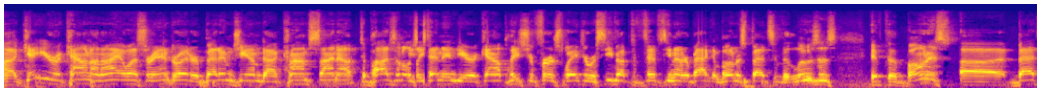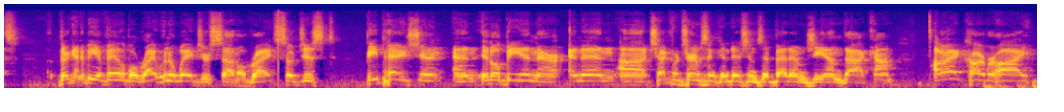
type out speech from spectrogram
Uh, get your account on iOS or Android or betmgm.com. Sign up, deposit at least 10 into your account, place your first wager, receive up to 1500 back in bonus bets if it loses. If the bonus uh, bets, they're going to be available right when the wager's settled, right? So just be patient and it'll be in there. And then uh, check for terms and conditions at betmgm.com. All right, Carver High.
